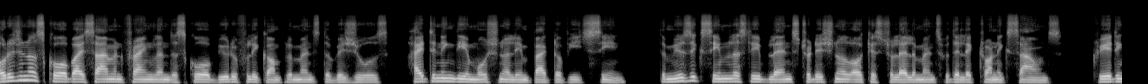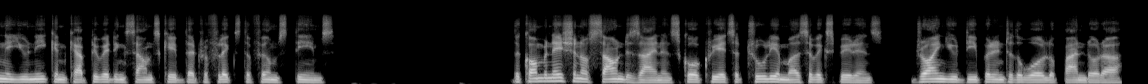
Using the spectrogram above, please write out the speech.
Original score by Simon Franglen, The score beautifully complements the visuals, heightening the emotional impact of each scene. The music seamlessly blends traditional orchestral elements with electronic sounds, creating a unique and captivating soundscape that reflects the film's themes. The combination of sound design and score creates a truly immersive experience, drawing you deeper into the world of Pandora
